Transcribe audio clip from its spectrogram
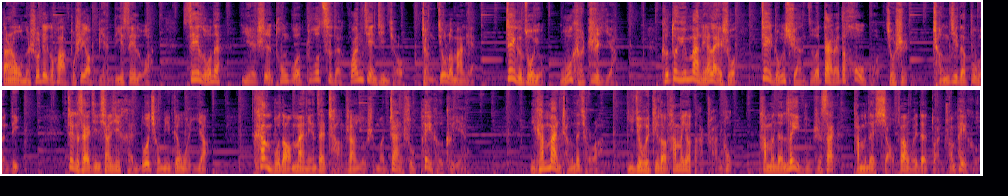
当然，我们说这个话不是要贬低 C 罗啊，C 罗呢也是通过多次的关键进球拯救了曼联，这个作用无可置疑啊。可对于曼联来说，这种选择带来的后果就是成绩的不稳定。这个赛季，相信很多球迷跟我一样，看不到曼联在场上有什么战术配合可言。你看曼城的球啊，你就会知道他们要打传控，他们的内部直塞，他们的小范围的短传配合。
